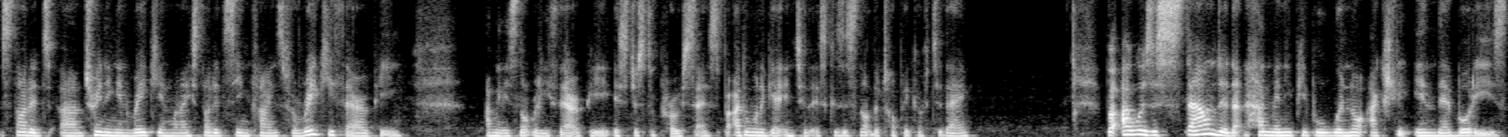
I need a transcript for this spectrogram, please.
started um, training in reiki and when i started seeing clients for reiki therapy. I mean it's not really therapy it's just a process but i don't want to get into this because it's not the topic of today but I was astounded at how many people were not actually in their bodies.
